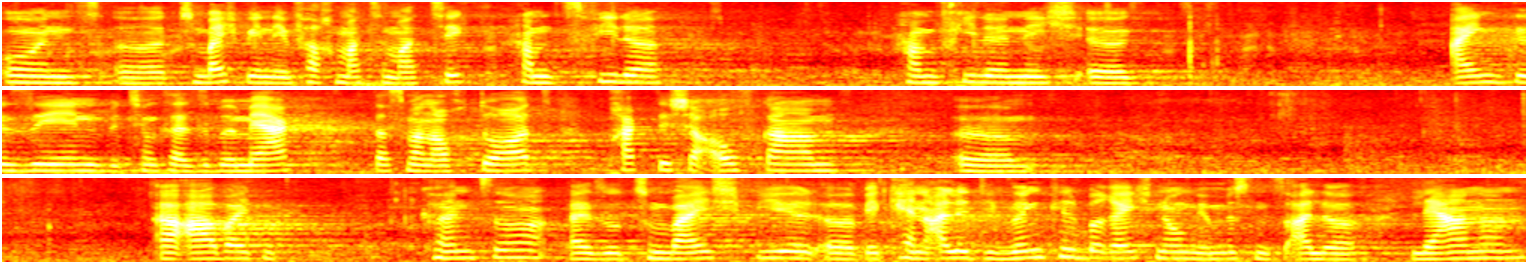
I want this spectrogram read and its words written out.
Und äh, zum Beispiel in dem Fach Mathematik haben es viele haben viele nicht äh, eingesehen bzw. bemerkt, dass man auch dort praktische Aufgaben äh, erarbeiten könnte. Also zum Beispiel, äh, wir kennen alle die Winkelberechnung, wir müssen es alle lernen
